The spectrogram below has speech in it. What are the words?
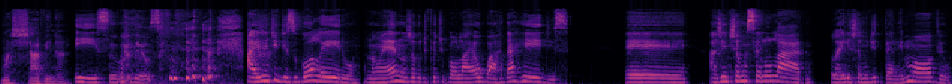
Uma chávena. Isso. Meu Deus. Aí a gente diz goleiro, não é? No jogo de futebol lá é o guarda-redes. É, a gente chama o celular, lá eles chamam de telemóvel.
